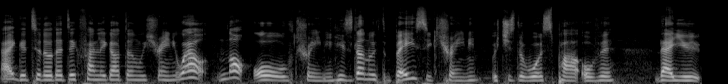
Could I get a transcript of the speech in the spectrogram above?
Ah, good to know that Dick finally got done with training. Well, not all training. He's done with the basic training, which is the worst part of it. That you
